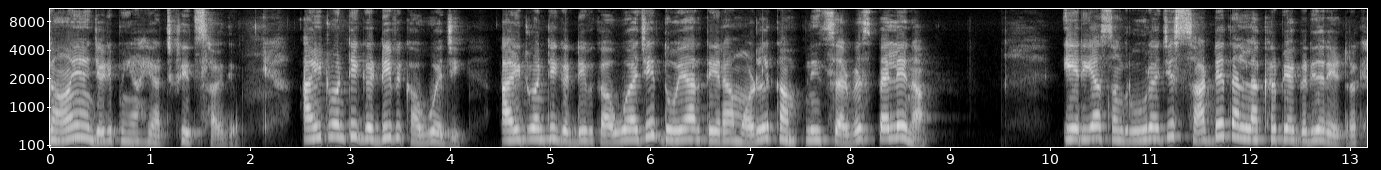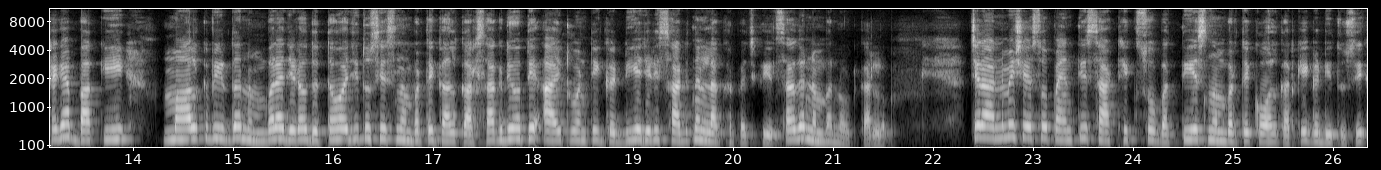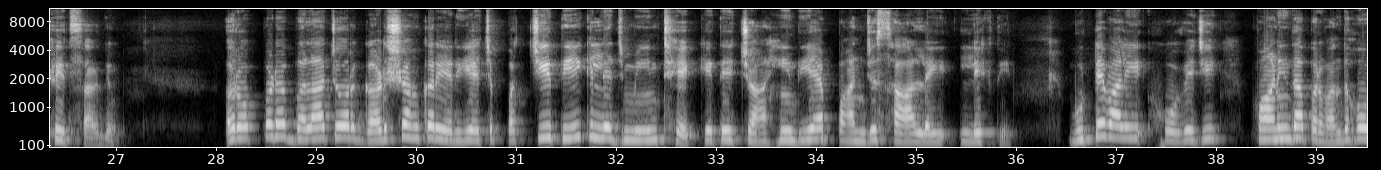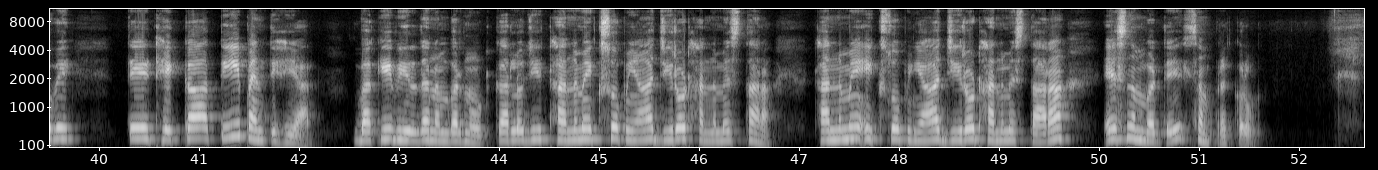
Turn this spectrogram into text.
ਗਾਂ ਹੈ ਜਿਹੜੀ 50000 ਚ ਖਰੀਦ ਸਕਦੇ ਹੋ। i20 ਗੱਡੀ ਵਿਕਾਊ ਹੈ ਜੀ। i20 ਗੱਡੀ ਵਿਕਾਊ ਹੈ ਜੀ। 2013 ਮਾਡਲ ਕੰਪਨੀ ਸਰਵਿਸ ਪਹਿਲੇ ਨਾ। ਏਰੀਆ ਸੰਗਰੂਰ ਹੈ ਜੀ 3.5 ਲੱਖ ਰੁਪਏ ਗੱਡੀ ਦਾ ਰੇਟ ਰੱਖਿਆ ਗਿਆ। ਬਾਕੀ ਮਾਲਕ ਵੀਰ ਦਾ ਨੰਬਰ ਹੈ ਜਿਹੜਾ ਉਹ ਦਿੱਤਾ ਹੋਇਆ ਜੀ, ਤੁਸੀਂ ਇਸ ਨੰਬਰ ਤੇ ਗੱਲ ਕਰ ਸਕਦੇ ਹੋ ਤੇ i20 ਗੱਡੀ ਹੈ ਜਿਹੜੀ 3.5 ਲੱਖ ਰੁਪਏ ਚ ਖਰੀਦ ਸਕਦੇ ਹੋ, ਨੰਬਰ ਨੋਟ ਕਰ ਲਓ। 94635 60132 ਇਸ ਨੰਬਰ ਤੇ ਕਾਲ ਕਰਕੇ ਗੱਡੀ ਤੁਸੀਂ ਖਰੀਦ ਸਕਦੇ ਹੋ। ਰੋਪੜ, ਬਲਾਚੌਰ, ਗੜਸ਼ੰਕਰ ਏਰੀਏ ਚ 25 30 ਕਿੱਲੇ ਜ਼ਮੀਨ ਠੇਕੇ ਤੇ ਚਾਹੀਦੀ ਹੈ 5 ਸਾਲ ਲਈ ਲਿਖਤੀ। ਬੂਟੇ ਵਾਲੀ ਹੋਵੇ ਜੀ, ਪਾਣੀ ਦਾ ਪ੍ਰਬੰਧ ਹੋਵੇ ਤੇ ਠੇਕਾ 30 35000 ਬਾਕੀ ਵੀਰ ਦਾ ਨੰਬਰ ਨੋਟ ਕਰ ਲਓ ਜੀ 9815009817 9815009817 ਇਸ ਨੰਬਰ ਤੇ ਸੰਪਰਕ ਕਰੋ।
